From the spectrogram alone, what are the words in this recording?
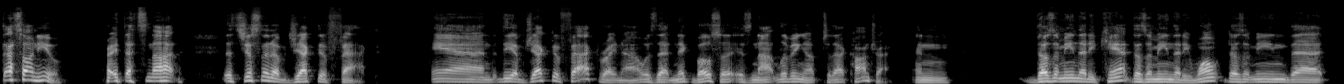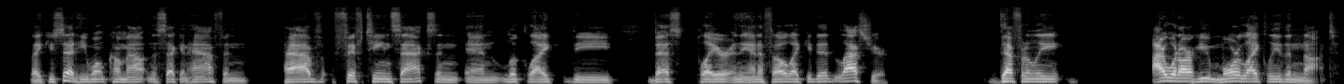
that's on you right? That's not that's just an objective fact. And the objective fact right now is that Nick Bosa is not living up to that contract. And doesn't mean that he can't doesn't mean that he won't doesn't mean that like you said he won't come out in the second half and have 15 sacks and and look like the best player in the NFL like he did last year. Definitely i would argue more likely than not.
